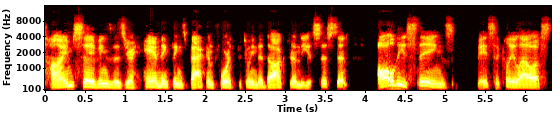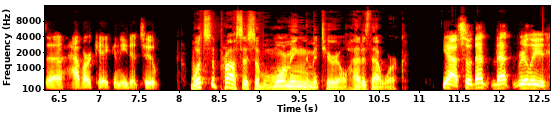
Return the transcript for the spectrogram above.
time savings as you're handing things back and forth between the doctor and the assistant. All these things basically allow us to have our cake and eat it too. What's the process of warming the material? How does that work? Yeah, so that that really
